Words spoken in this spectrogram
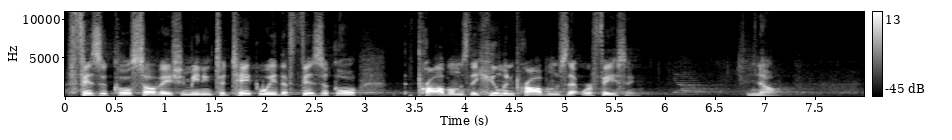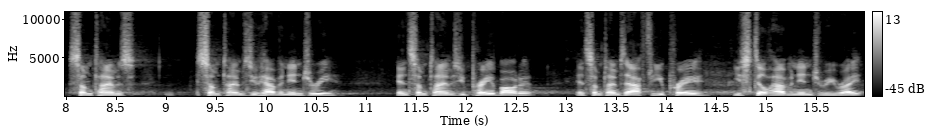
physical salvation, meaning to take away the physical problems, the human problems that we're facing? No. no. Sometimes, sometimes you have an injury, and sometimes you pray about it, and sometimes after you pray, you still have an injury, right?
